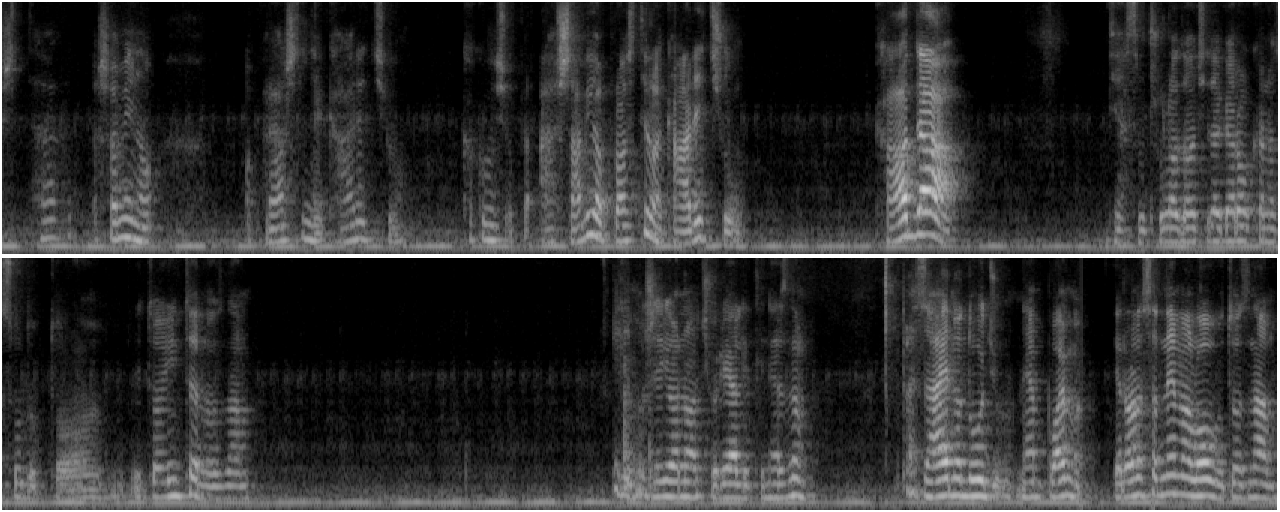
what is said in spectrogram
Šta? Šavino opraštanje Kariću? Kako biš. A Šavi oprostila Kariću? Kada? Ja sam čula da hoće da ga roka na sudu, to, i to interno znam. Ili može i ona hoće u reality, ne znam. Pa zajedno dođu, nemam pojma. Jer ona sad nema lovu, to znam.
